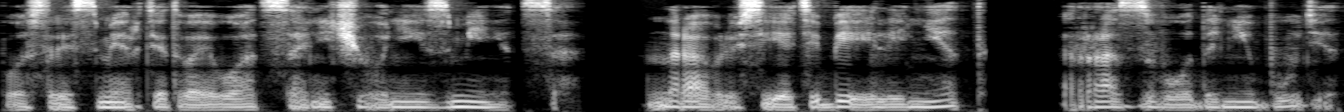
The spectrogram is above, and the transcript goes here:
После смерти твоего отца ничего не изменится. Нравлюсь я тебе или нет, развода не будет.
